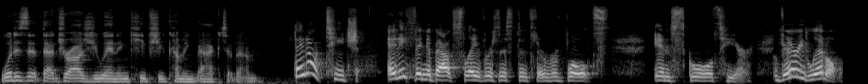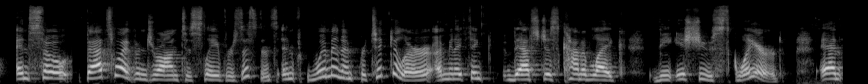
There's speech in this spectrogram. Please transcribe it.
what is it that draws you in and keeps you coming back to them? They don't teach anything about slave resistance or revolts in schools here. Very little. And so that's why I've been drawn to slave resistance. And women in particular, I mean, I think that's just kind of like the issue squared. And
